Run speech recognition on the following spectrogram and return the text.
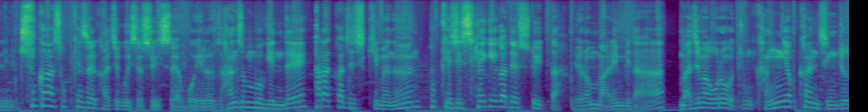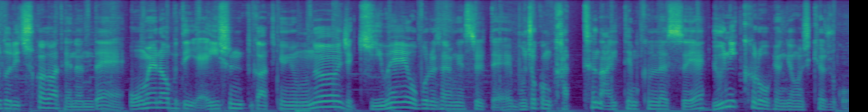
아니면 추가 소켓을 가지고 있을 수 있어요. 뭐 예를 들어서 한 손목인데 하락까지 시키면은 소켓이 3개가 될 수도 있다. 이런 말입니다. 마지막으로 좀 강력한 징조들이 추가가 되는데 오멘 오브 디 에이션 같은 경우 는 이제 기회 오브를 사용했을 때 무조건 같은 아이템 클래스의 유니크로 변경을 시켜주고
